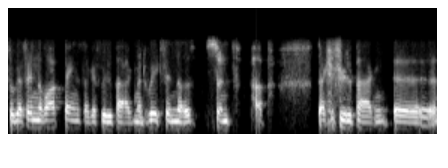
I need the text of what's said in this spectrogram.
du kan finde rockbands, der kan fylde parken, men du kan ikke finde noget synth pop, der kan fylde parken. Øh,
